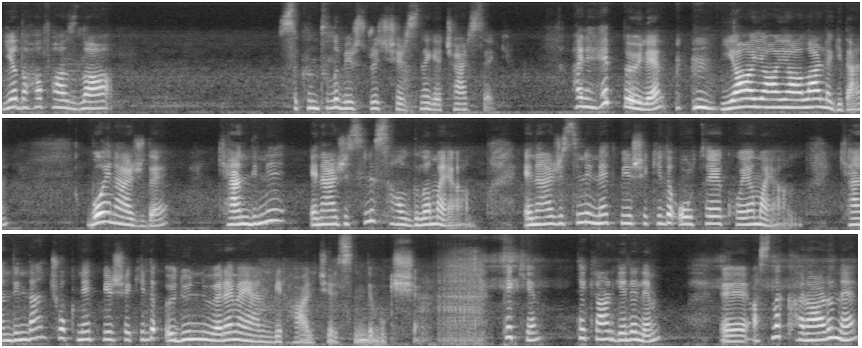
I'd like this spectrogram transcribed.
Ya daha fazla sıkıntılı bir süreç içerisine geçersek? Hani hep böyle yağ yağ yağlarla giden bu enerjide kendini enerjisini salgılamayan, enerjisini net bir şekilde ortaya koyamayan, kendinden çok net bir şekilde ödün veremeyen bir hal içerisinde bu kişi. Peki tekrar gelelim. Ee, aslında kararı ne?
